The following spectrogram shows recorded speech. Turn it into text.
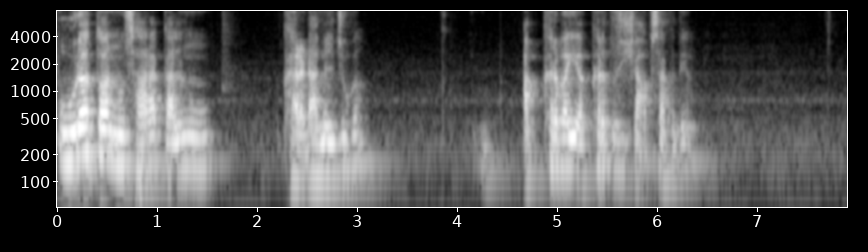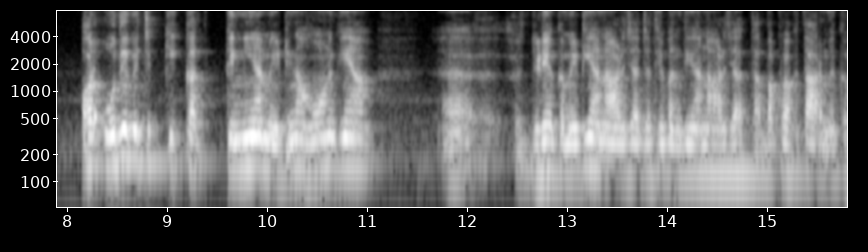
ਪੂਰਾ ਤੁਹਾਨੂੰ ਸਾਰਾ ਕੱਲ ਨੂੰ ਖਰੜਾ ਮਿਲ ਜੂਗਾ। ਅੱਖਰ ਬਾਈ ਅੱਖਰ ਤੁਸੀਂ ਛਾਪ ਸਕਦੇ ਹੋ। ਔਰ ਉਹਦੇ ਵਿੱਚ ਕੀ ਕਿੰਨੀਆਂ ਮੀਟਿੰਗਾਂ ਹੋਣਗੀਆਂ ਜਿਹੜੀਆਂ ਕਮੇਟੀਆਂ ਨਾਲ ਜਾਂ ਜਥੇਬੰਦੀਆਂ ਨਾਲ ਜਾਂ ਵੱਖ-ਵੱਖ ਧਾਰਮਿਕ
